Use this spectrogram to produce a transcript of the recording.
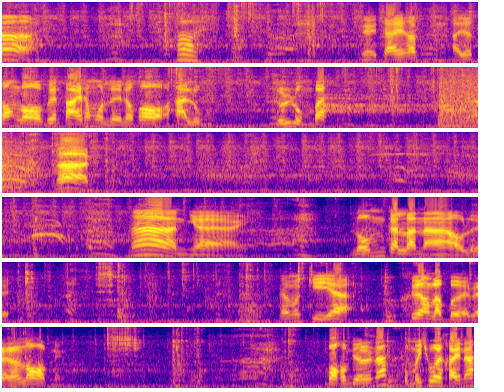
น่ะ เฮ้ย เหนื่อยใจครับ อาจจะต้องรอเพื่อนตายทั้งหมดเลย แล้วก็หาหลุมลุ้นหลุมไปนั่นนั่นไงล้มกันละนาวเลย แล้วเมื่อกี้อะเครื่องระเบิดไปแล้วรอบหนึ่งบอกคำเดียวเลยนะ ผมไม่ช่วยใครนะ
